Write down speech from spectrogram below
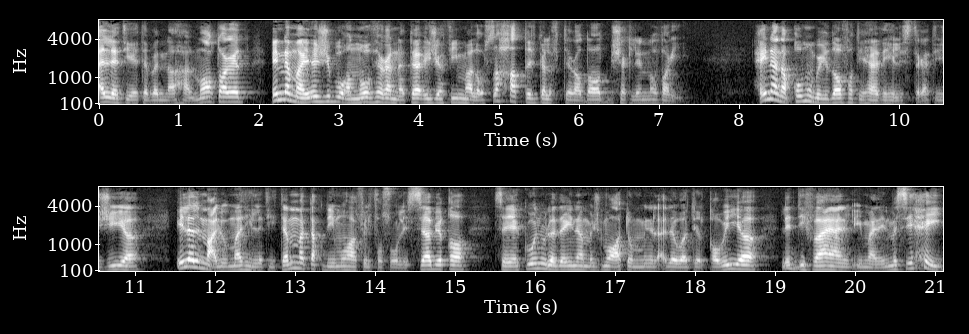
التي يتبناها المعترض إنما يجب أن نظهر النتائج فيما لو صحت تلك الافتراضات بشكل نظري. حين نقوم بإضافة هذه الاستراتيجية إلى المعلومات التي تم تقديمها في الفصول السابقة سيكون لدينا مجموعة من الأدوات القوية للدفاع عن الإيمان المسيحي.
